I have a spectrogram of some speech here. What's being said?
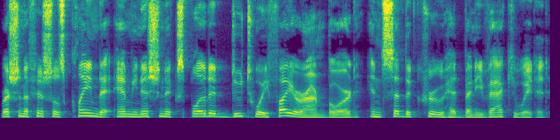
Russian officials claimed that ammunition exploded due to a fire on board and said the crew had been evacuated.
